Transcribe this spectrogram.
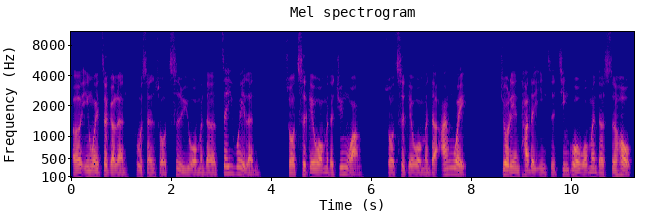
而因为这个人，父神所赐予我们的这一位人，所赐给我们的君王，所赐给我们的安慰，就连他的影子经过我们的时候，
